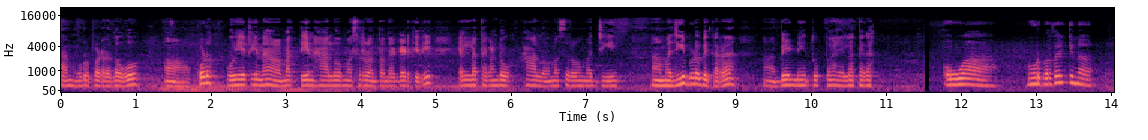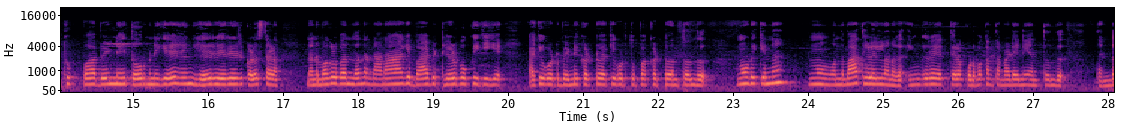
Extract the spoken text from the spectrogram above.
ಸಣ್ಣ ಹುಡುಗರು ಪಡ್ರ ಅದಾವು. ಕೊಡು. ಒಯ್ಯತ್ಗಿನ ಮತ್ತೇನು ಹಾಲು, ಮೊಸರು ಅಂತಂದು ಅಡ್ಡಾಡ್ತೀವಿ ಎಲ್ಲ ತಗೊಂಡು ಹಾಲು, ಮೊಸರು ಮಜ್ಜಿಗೆ ಮಜ್ಜಿಗೆ ಬಿಡಬೇಕಾರ? ಬೆಣ್ಣೆ, ತುಪ್ಪ ಎಲ್ಲ ತಗ. ಅವ್ವ ನೋಡಿ ಬರ್ದಕ್ಕಿನ ತುಪ್ಪ, ಬೆಣ್ಣೆ, ತವ್ರ ಮನೆಗೆ ಹೆಂಗೆ ಹೇರಿ ಹೇರಿ ಹೇರಿ ಕಳಿಸ್ತಾಳೆ. ನನ್ನ ಮಗಳು ಬಂದಂದ್ರೆ ನಾನಾಗಿ ಬಾಯಿ ಬಿಟ್ಟು ಹೇಳ್ಬೇಕು ಈಕಿಗೆ. ಆಕೆ ಕೊಟ್ಟು ಬೆಣ್ಣೆ ಕಟ್ಟು, ಆಕೆ ಕೊಟ್ಟು ತುಪ್ಪ ಕಟ್ಟು ಅಂತಂದು. ನೋಡಿಕಿನ್ನ ಒಂದು ಮಾತು ಹೇಳಿಲ್ಲ ನನಗೆ. ಹಿಂಗರೆ ಎತ್ತರ ಕೊಡ್ಬೇಕಂತ ಮಾಡೇನಿ ಅಂತಂದು. ತಂದ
